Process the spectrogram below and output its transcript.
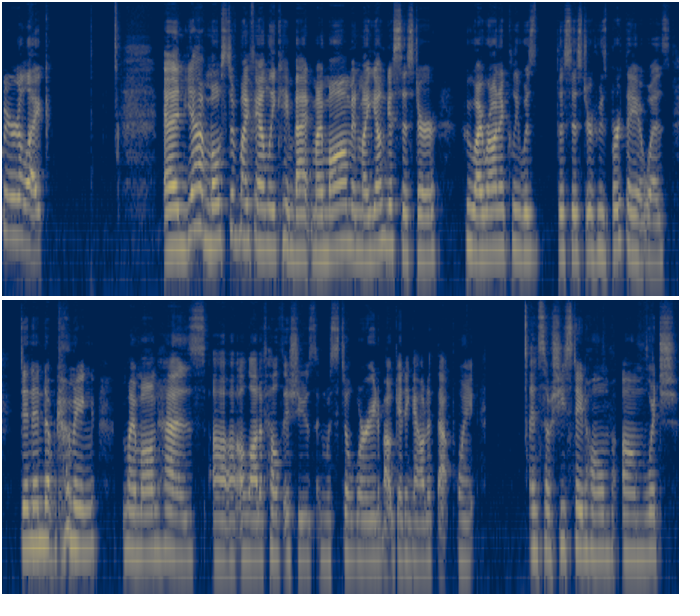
we were like and yeah most of my family came back. My mom and my youngest sister who ironically was the sister whose birthday it was didn't end up coming. My mom has uh, a lot of health issues and was still worried about getting out at that point. And so she stayed home um, which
